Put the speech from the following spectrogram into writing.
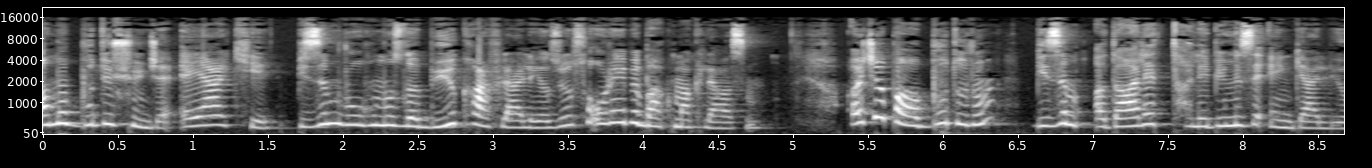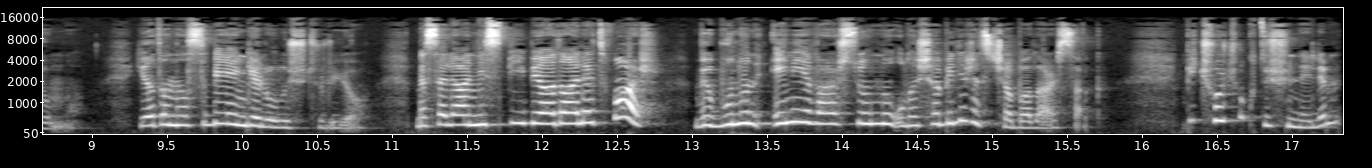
Ama bu düşünce eğer ki bizim ruhumuzda büyük harflerle yazıyorsa oraya bir bakmak lazım. Acaba bu durum bizim adalet talebimizi engelliyor mu? Ya da nasıl bir engel oluşturuyor? Mesela nispi bir adalet var ve bunun en iyi versiyonuna ulaşabiliriz çabalarsak. Bir çocuk düşünelim.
